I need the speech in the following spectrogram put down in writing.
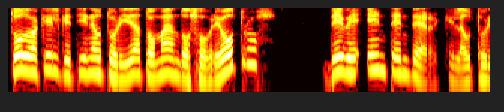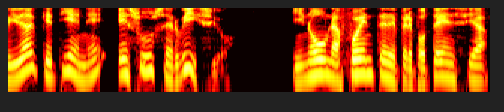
Todo aquel que tiene autoridad tomando sobre otros debe entender que la autoridad que tiene es un servicio y no una fuente de prepotencia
